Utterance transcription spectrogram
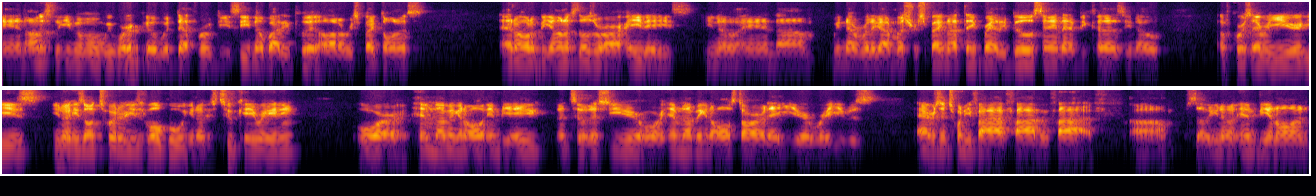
And honestly, even when we were good with Death Row DC, nobody put a lot of respect on us at all, to be honest. Those were our heydays, you know, and um, we never really got much respect. And I think Bradley Beal is saying that because, you know, of course, every year he's you know he's on Twitter, he's vocal. You know his 2K rating, or him not making an All NBA until this year, or him not making an All Star that year where he was averaging 25, five and five. Um, so you know him being on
